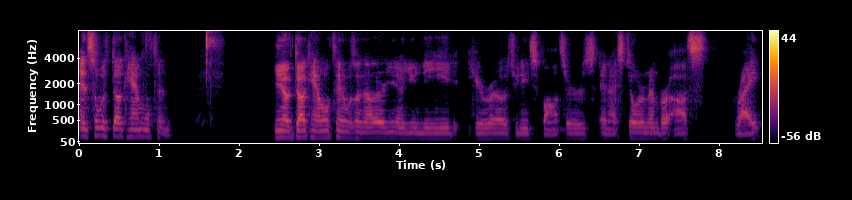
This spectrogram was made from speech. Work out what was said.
and so was Doug Hamilton. You know, Doug Hamilton was another. You know, you need heroes, you need sponsors, and I still remember us, right?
